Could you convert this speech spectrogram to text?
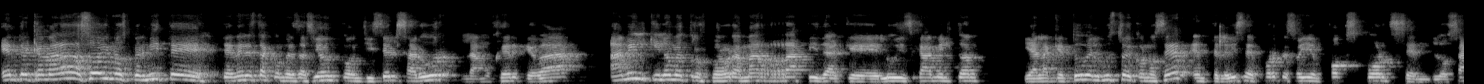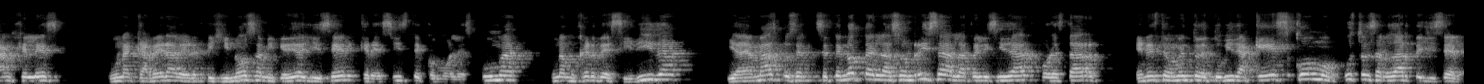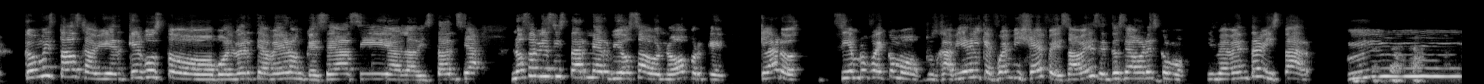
Entre camaradas hoy nos permite tener esta conversación con Giselle Sarur, la mujer que va a mil kilómetros por hora más rápida que Lewis Hamilton y a la que tuve el gusto de conocer en Televisa Deportes, hoy en Fox Sports en Los Ángeles. Una carrera vertiginosa, mi querida Giselle, creciste como la espuma, una mujer decidida y además pues se te nota en la sonrisa la felicidad por estar en este momento de tu vida, que es como, gusto en saludarte Giselle. ¿Cómo estás, Javier? Qué gusto volverte a ver, aunque sea así a la distancia. No sabía si estar nerviosa o no, porque, claro, siempre fue como, pues Javier el que fue mi jefe, ¿sabes? Entonces ahora es como, y me va a entrevistar. Mm.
